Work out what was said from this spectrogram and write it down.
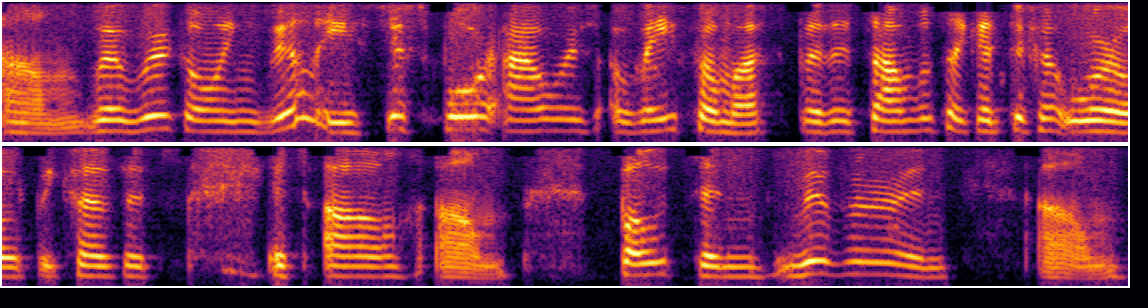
um, where we're going really is just four hours away from us, but it's almost like a different world because it's it's all um, boats and river and um,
